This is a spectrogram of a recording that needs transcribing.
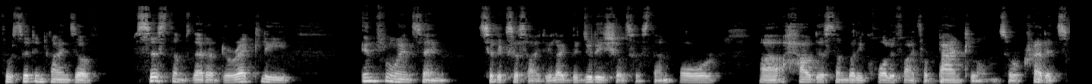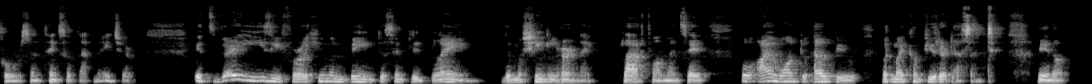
for certain kinds of systems that are directly influencing civic society, like the judicial system, or uh, how does somebody qualify for bank loans or credit scores and things of that nature. It's very easy for a human being to simply blame the machine learning platform and say, "Oh, I want to help you, but my computer doesn't." You know,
